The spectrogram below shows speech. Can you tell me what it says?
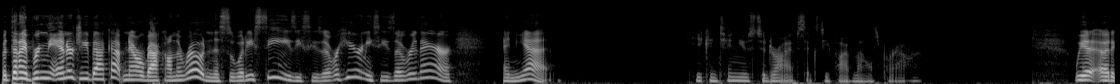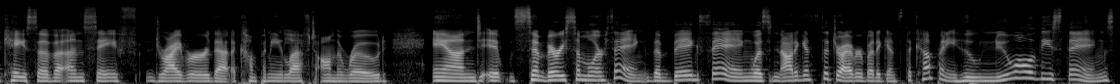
But then I bring the energy back up. Now we're back on the road, and this is what he sees. He sees over here and he sees over there. And yet, he continues to drive 65 miles per hour. We had a case of an unsafe driver that a company left on the road, and it was a very similar thing. The big thing was not against the driver, but against the company who knew all of these things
